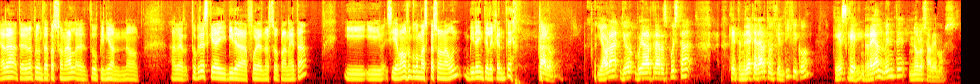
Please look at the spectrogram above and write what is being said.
Ahora te doy una pregunta personal, tu opinión. No. A ver, ¿tú crees que hay vida fuera de nuestro planeta? Y, si llevamos un poco más personal aún, ¿vida inteligente? Claro. Y ahora yo voy a darte la respuesta que tendría que darte un científico, que es que realmente no lo sabemos.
